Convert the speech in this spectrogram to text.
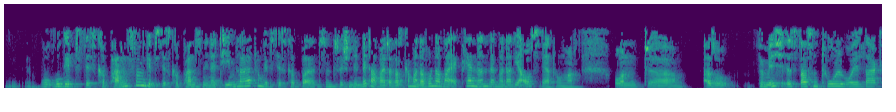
wo, wo gibt es Diskrepanzen? Gibt es Diskrepanzen in der Teamleitung? Gibt es Diskrepanzen zwischen den Mitarbeitern? Das kann man da wunderbar erkennen, wenn man da die Auswertung macht. Und äh, also für mich ist das ein Tool, wo ich sage,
